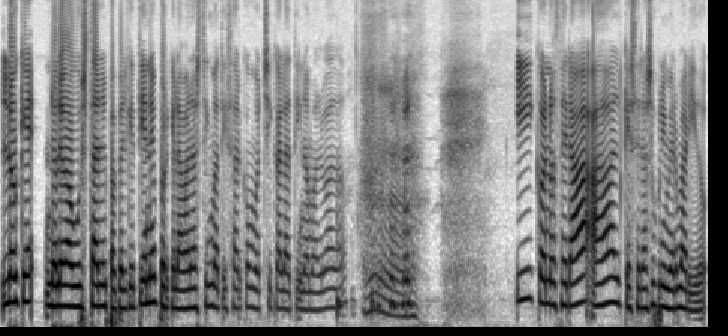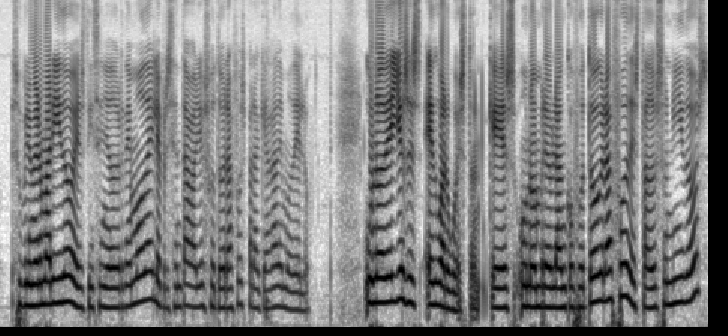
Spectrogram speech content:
lo que no le va a gustar el papel que tiene porque la van a estigmatizar como chica latina malvada. Ah. Y conocerá al que será su primer marido. Su primer marido es diseñador de moda y le presenta a varios fotógrafos para que haga de modelo. Uno de ellos es Edward Weston, que es un hombre blanco fotógrafo de Estados Unidos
